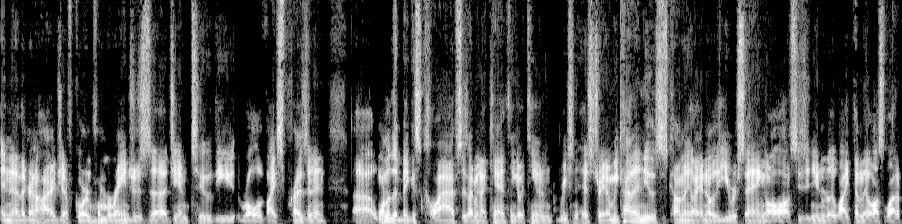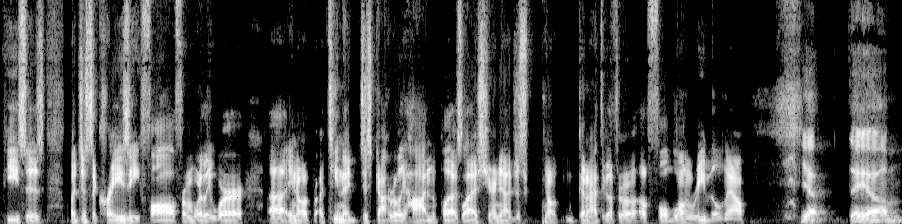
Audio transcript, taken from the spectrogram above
and now they're going to hire Jeff Gorton, former Rangers uh, GM, to the role of vice president. Uh, one of the biggest collapses. I mean, I can't think of a team in recent history, and we kind of knew this was coming. Like I know that you were saying all offseason you didn't really like them; they lost a lot of pieces, but just a crazy fall from where they were. Uh, you know, a, a, team that just got really hot in the playoffs last year, and now just you know going to have to go through a, a full blown rebuild now. Yeah, they um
